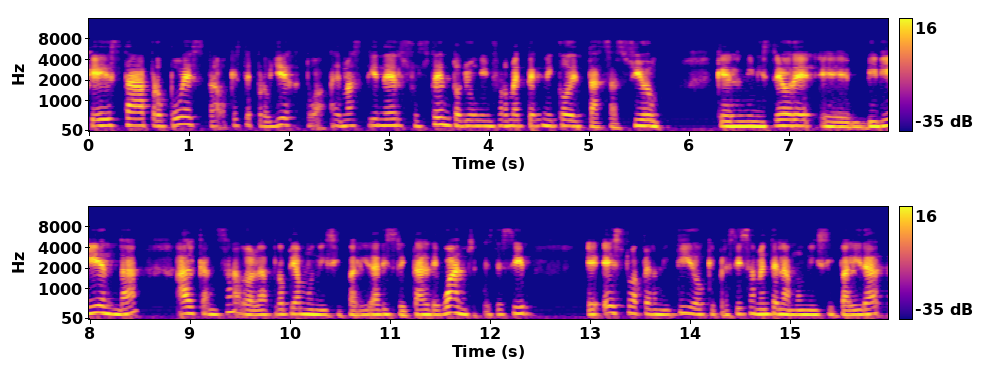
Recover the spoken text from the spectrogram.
que esta propuesta o que este proyecto además tiene el sustento de un informe técnico de tasación que el Ministerio de eh, Vivienda ha alcanzado a la propia municipalidad distrital de Huancha. Es decir, esto ha permitido que precisamente la municipalidad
